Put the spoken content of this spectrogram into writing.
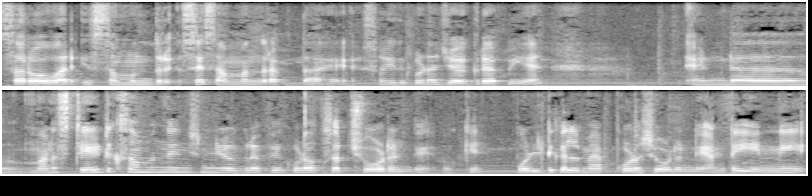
సరోవర్ ఈ సముద్ర సే సంబంధ రక్తా హే. సో ఇది కూడా జియోగ్రఫీయే అండ్ మన స్టేట్కి సంబంధించిన జియోగ్రఫీ కూడా ఒకసారి చూడండి ఓకే? పొలిటికల్ మ్యాప్ కూడా చూడండి. అంటే ఎన్ని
